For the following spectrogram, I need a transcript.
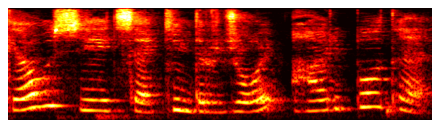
таке ось яйце Kinder Joy Гаррі Поттер.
